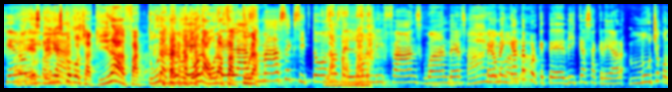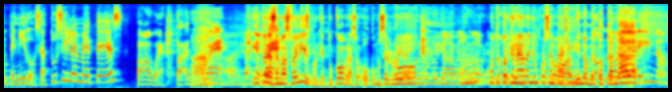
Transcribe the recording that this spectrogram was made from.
¿quién lo Es diría? que ella es como Shakira, factura, ya no llora, ahora de factura. las más exitosas La del. OnlyFans, Wanders. Ay, pero me ojalá. encanta porque te dedicas a crear mucho contenido. O sea, tú sí le metes Power. Ah. Y tú eres el más feliz porque tú cobras. ¿O, cómo es el rollo No, ahí? no, no, yo no. No, No, no, no, no te toca nada, ni un porcentaje. No, a mí no me No, toca no, nada. de ahí no.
